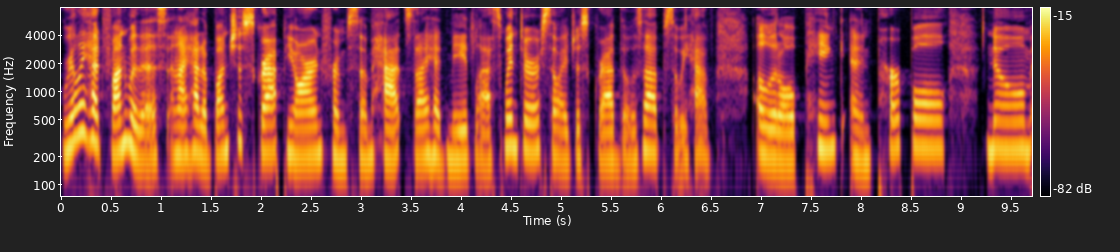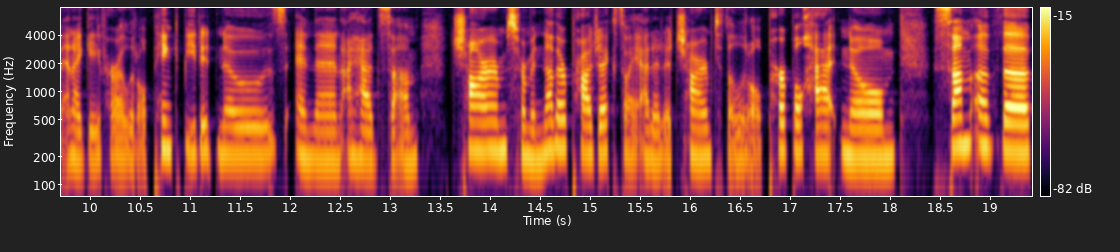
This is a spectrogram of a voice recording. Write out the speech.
really had fun with this. And I had a bunch of scrap yarn from some hats that I had made last winter. So I just grabbed those up. So we have a little pink and purple gnome, and I gave her a little pink beaded nose. And then I had some charms from another project. So I added a charm to the little purple hat gnome. Some of the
